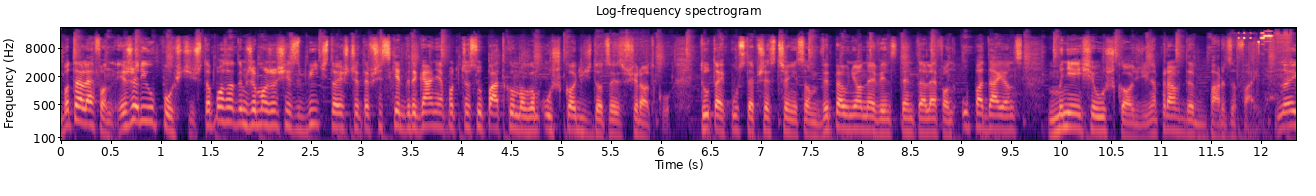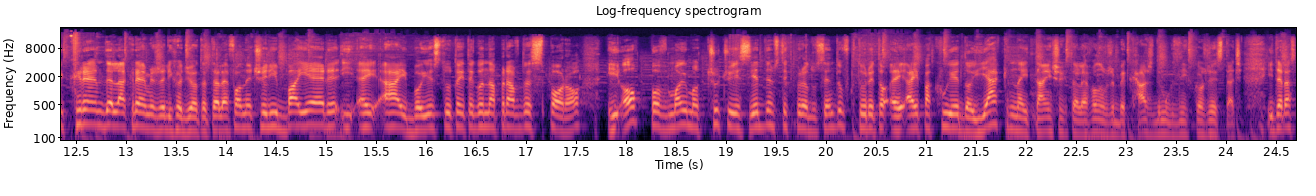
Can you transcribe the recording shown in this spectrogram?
bo telefon, jeżeli upuścisz, to poza tym, że może się zbić, to jeszcze te wszystkie drgania podczas upadku mogą uszkodzić to, co jest w środku. Tutaj puste przestrzenie są wypełnione, więc ten telefon upadając mniej się uszkodzi. Naprawdę bardzo fajnie. No i creme de la creme, jeżeli chodzi o te telefony, czyli bariery i AI, bo jest tutaj tego naprawdę sporo. I Oppo w moim odczuciu jest jednym z tych producentów, który to AI pakuje do jak najtańszych telefonów, żeby każdy mógł z nich korzystać. I teraz,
